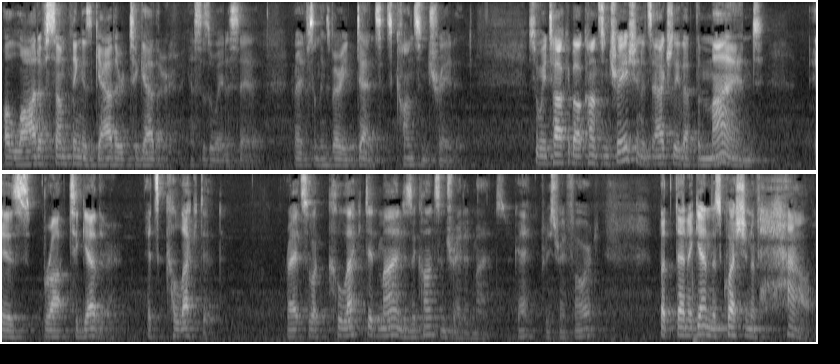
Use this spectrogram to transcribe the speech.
a lot of something is gathered together, I guess is a way to say it, right? If something's very dense, it's concentrated. So when we talk about concentration, it's actually that the mind is brought together, it's collected, right? So a collected mind is a concentrated mind, okay? Pretty straightforward. But then again, this question of how.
